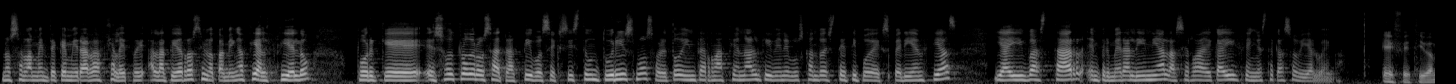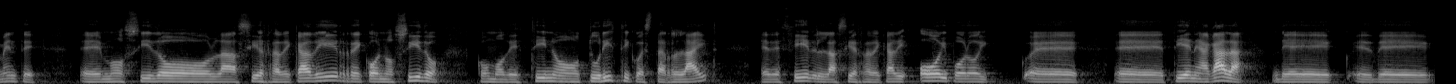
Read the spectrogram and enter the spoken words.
no solamente que mirar hacia la, tierra, sino también hacia el cielo, porque es otro de los atractivos. Existe un turismo, sobre todo internacional, que viene buscando este tipo de experiencias y ahí va a estar en primera línea la Sierra de Cádiz, en este caso Villaluenga. Efectivamente, hemos sido la Sierra de Cádiz reconocido como destino turístico Starlight es decir, la Sierra de Cádiz hoy por hoy eh, eh, tiene a gala de, eh,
